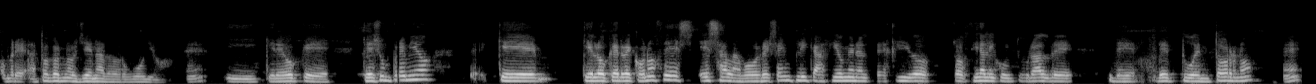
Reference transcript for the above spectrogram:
hombre, a todos nos llena de orgullo. ¿eh? Y creo que, que, es un premio que, que lo que reconoce es esa labor, esa implicación en el tejido social y cultural de, de, tu entorno ¿eh?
